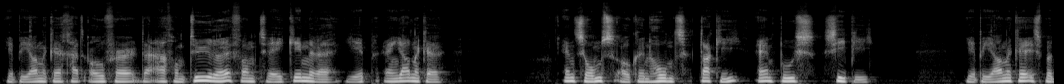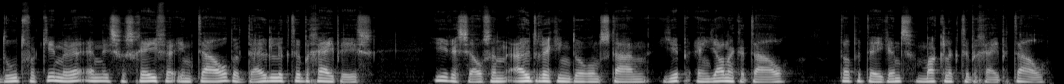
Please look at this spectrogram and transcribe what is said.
Jip en Janneke gaat over de avonturen van twee kinderen, Jip en Janneke. En soms ook hun hond Taki en poes Sipi. Jip en Janneke is bedoeld voor kinderen en is geschreven in taal dat duidelijk te begrijpen is. Hier is zelfs een uitdrukking door ontstaan, Jip en Janneke taal. Dat betekent makkelijk te begrijpen taal.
